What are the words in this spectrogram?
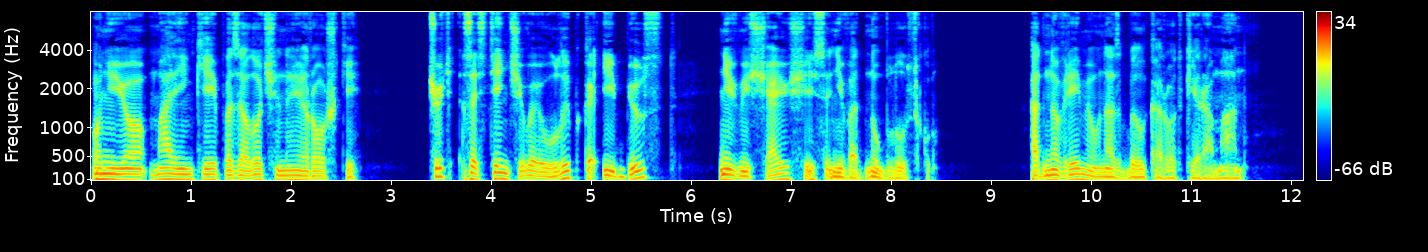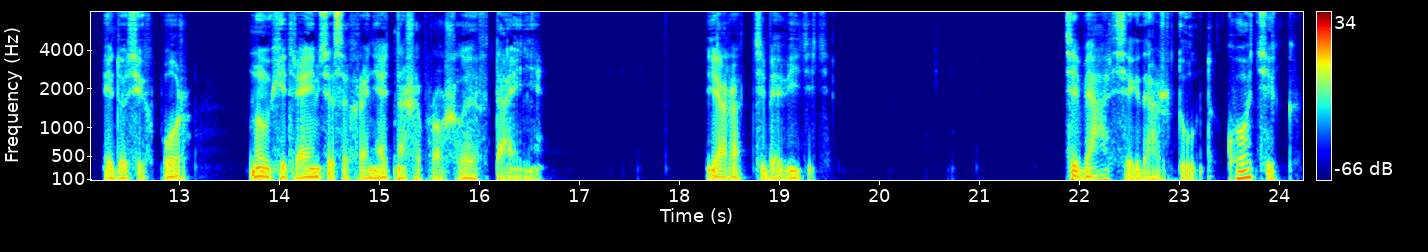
У нее маленькие позолоченные рожки, чуть застенчивая улыбка и бюст, не вмещающийся ни в одну блузку. Одно время у нас был короткий роман, и до сих пор мы ухитряемся сохранять наше прошлое в тайне. Я рад тебя видеть. Тебя всегда ждут, котик.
